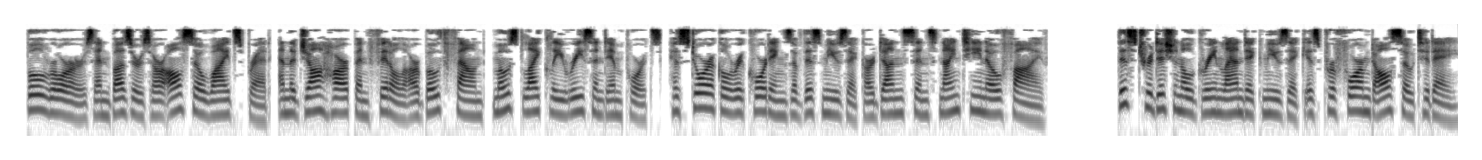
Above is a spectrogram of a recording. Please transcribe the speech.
bull roarers and buzzers are also widespread, and the jaw harp and fiddle are both found, most likely recent imports. Historical recordings of this music are done since 1905. This traditional Greenlandic music is performed also today.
